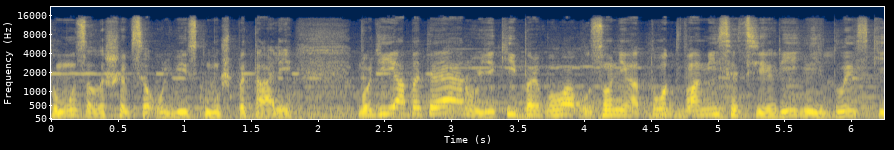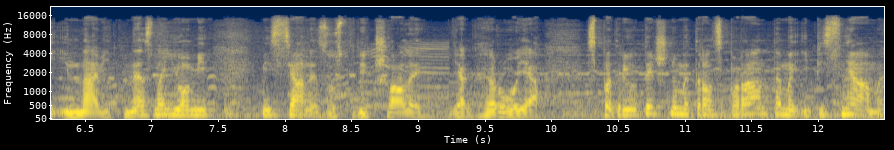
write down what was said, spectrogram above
тому залишився у львівському шпиталі. Водія БТРу, який перебував у зоні АТО два місяці, рідні, близькі і навіть незнайомі, містяни зустрічали як героя з патріотичними транспарантами і піснями,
